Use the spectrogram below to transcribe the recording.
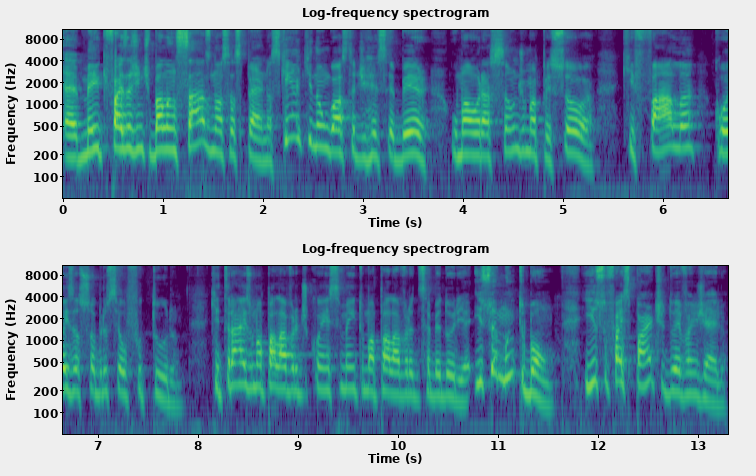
é, meio que faz a gente balançar as nossas pernas. Quem aqui não gosta de receber uma oração de uma pessoa que fala coisas sobre o seu futuro, que traz uma palavra de conhecimento, uma palavra de sabedoria? Isso é muito bom. E isso faz parte do evangelho.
